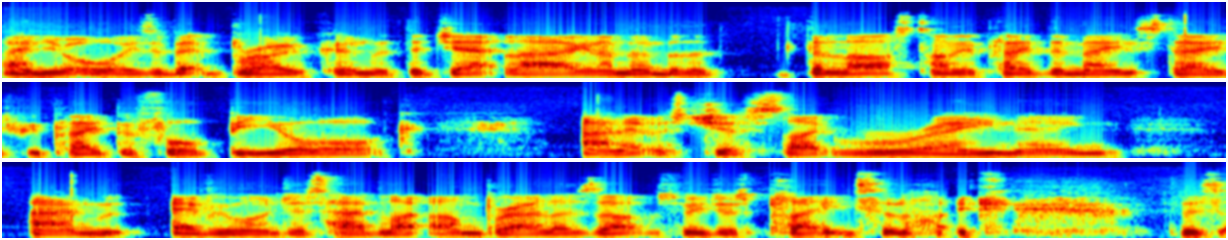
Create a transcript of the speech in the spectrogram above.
and you're always a bit broken with the jet lag and i remember the, the last time we played the main stage we played before Björk and it was just like raining and everyone just had like umbrellas up. So we just played to like this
